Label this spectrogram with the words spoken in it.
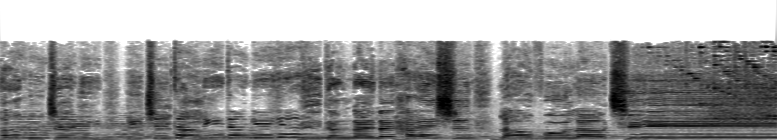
呵护着你，一直到你当爷爷。你当奶奶还是老夫老妻。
